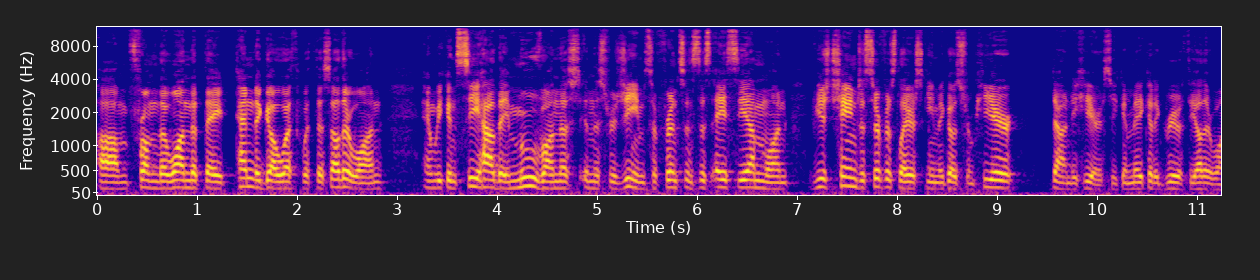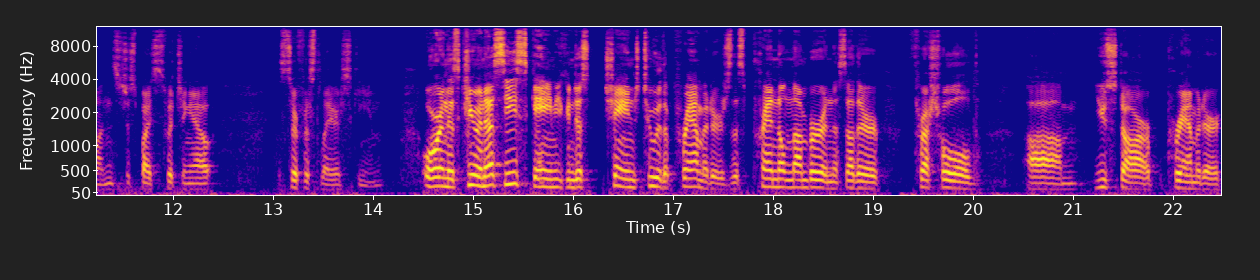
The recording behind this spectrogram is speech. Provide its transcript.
um, from the one that they tend to go with with this other one, and we can see how they move on this in this regime. So for instance, this ACM one, if you just change the surface layer scheme, it goes from here down to here. So you can make it agree with the other ones just by switching out the surface layer scheme. Or in this QNSE scheme, you can just change two of the parameters, this Prandtl number and this other threshold um, U star parameter,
